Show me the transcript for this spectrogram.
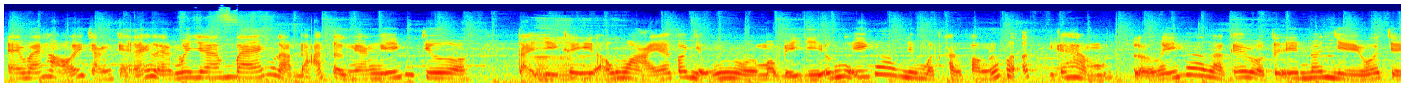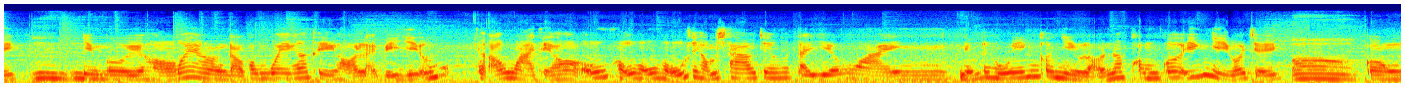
Em phải hỏi cặn kẽ là em mới dám bán là đã từng ăn yến chưa tại vì À. khi ở ngoài á, có những người mà bị dị ứng yến á, nhưng mà thành phần rất là ít thì cái hàm lượng yến á, là cái protein nó nhiều á chị. Ừ, ừ. nhiều người họ mới ăn lần đầu không quen á, thì họ lại bị dị ứng. Ở ngoài thì họ uống hũ hũ hũ thì không sao chứ tại vì ở ngoài những cái hũ yến có nhiều loại nó không có yến nhiều á chị. Ờ. Còn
